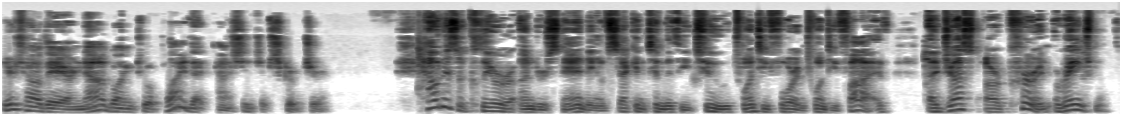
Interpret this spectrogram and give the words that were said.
Here's how they are now going to apply that passage of Scripture. How does a clearer understanding of 2 Timothy 2 24 and 25 adjust our current arrangement?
